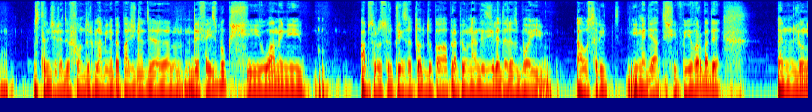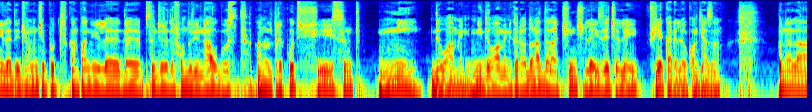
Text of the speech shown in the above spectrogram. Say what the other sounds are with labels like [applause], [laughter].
strângere de fonduri la mine pe pagina de, de Facebook și oamenii absolut surprinzător după aproape un an de zile de război au sărit imediat și e vorba de în lunile, deci am început campaniile de strângere de fonduri în august anul trecut și sunt mii de oameni, mii de oameni care au donat de la 5 lei, 10 lei, fiecare leu contează, până la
